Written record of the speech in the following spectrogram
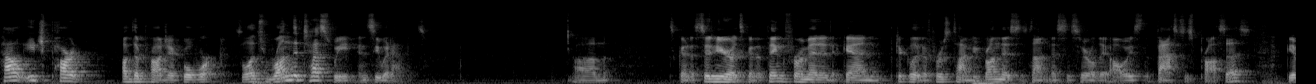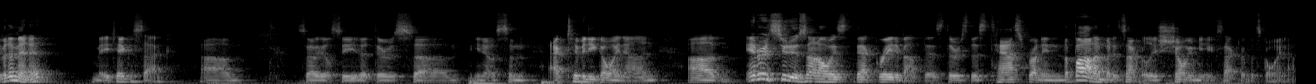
how each part of the project will work. So let's run the test suite and see what happens. Um, it's going to sit here, it's going to think for a minute. Again, particularly the first time you run this, it's not necessarily always the fastest process. Give it a minute, it may take a sec. Um, so you'll see that there's um, you know some activity going on. Uh, Android Studio is not always that great about this. There's this task running in the bottom, but it's not really showing me exactly what's going on.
